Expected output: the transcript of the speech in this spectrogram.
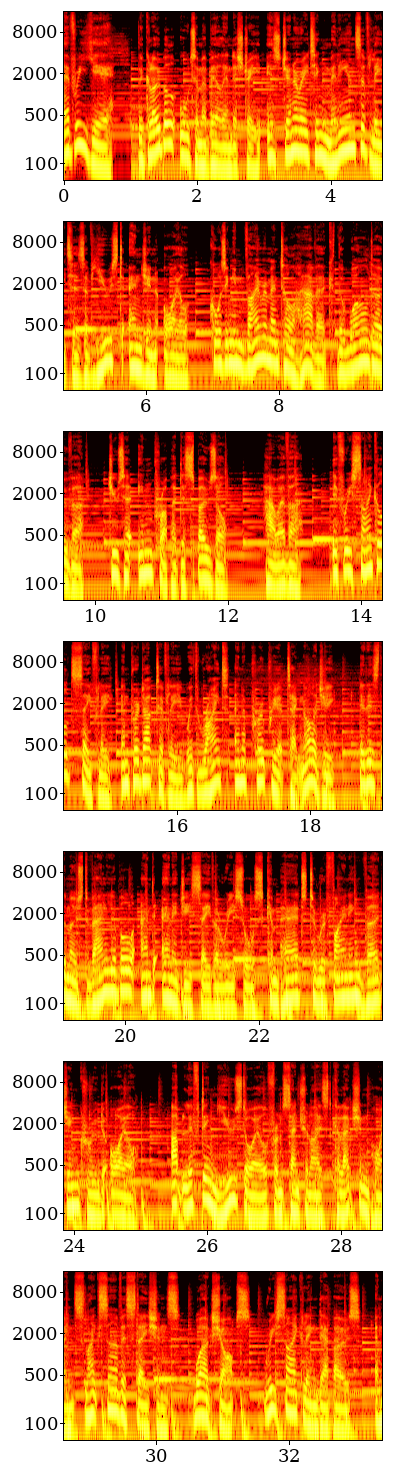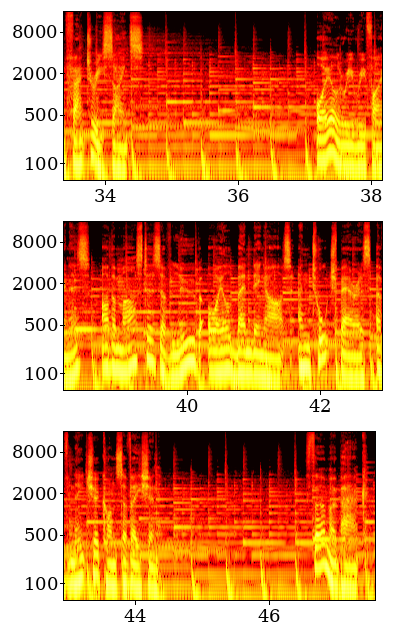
Every year, the global automobile industry is generating millions of litres of used engine oil, causing environmental havoc the world over due to improper disposal. However, if recycled safely and productively with right and appropriate technology, it is the most valuable and energy saver resource compared to refining virgin crude oil. Uplifting used oil from centralized collection points like service stations, workshops, recycling depots and factory sites. Oil re-refiners are the masters of lube oil bending art and torchbearers of nature conservation. Thermopac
